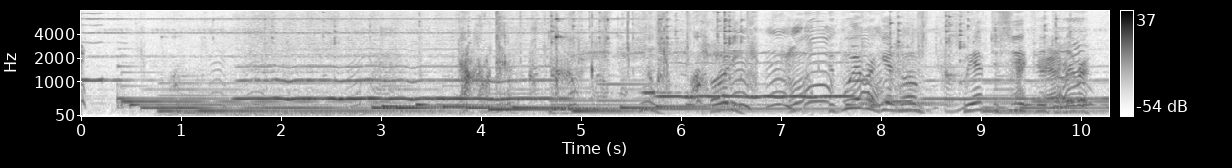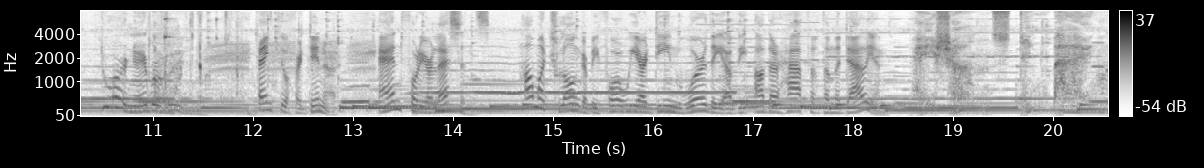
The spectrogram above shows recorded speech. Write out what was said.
Odie, if we ever get home, we have to see if you'll deliver to our neighborhood. Thank you for dinner and for your lessons. How much longer before we are deemed worthy of the other half of the medallion? Patience, Ding Bang.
